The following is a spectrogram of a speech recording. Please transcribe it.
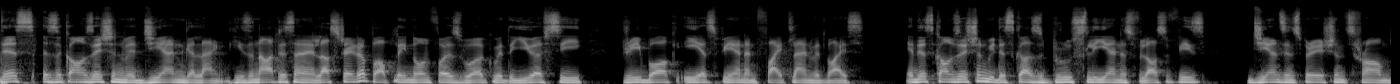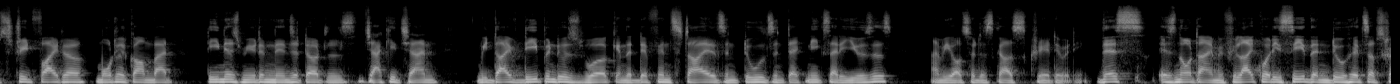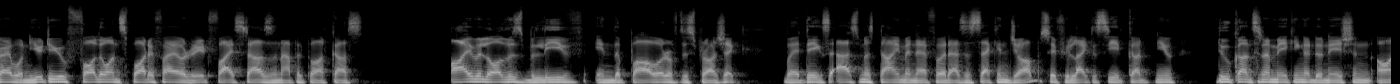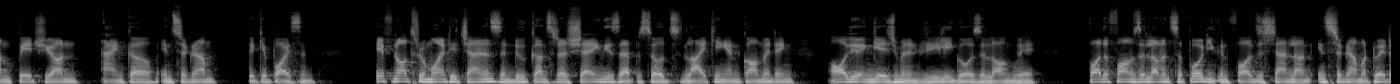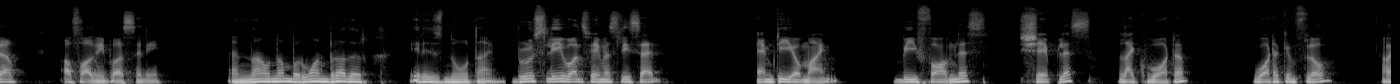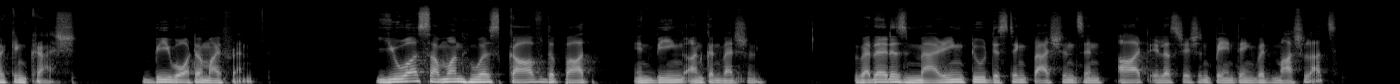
This is a conversation with Gian Galang. He's an artist and illustrator, popularly known for his work with the UFC, Reebok, ESPN, and Fightland with Vice. In this conversation, we discuss Bruce Lee and his philosophies, Gian's inspirations from Street Fighter, Mortal Kombat, Teenage Mutant Ninja Turtles, Jackie Chan. We dive deep into his work and the different styles and tools and techniques that he uses and we also discuss creativity. This is no time. If you like what you see, then do hit subscribe on YouTube, follow on Spotify, or rate five stars on Apple Podcasts. I will always believe in the power of this project, but it takes as much time and effort as a second job. So if you like to see it continue, do consider making a donation on Patreon, Anchor, Instagram, pick your poison. If not through monetary channels, then do consider sharing these episodes, liking and commenting. All your engagement really goes a long way. For other forms of love and support, you can follow this channel on Instagram or Twitter, or follow me personally. And now, number one, brother, it is no time. Bruce Lee once famously said, Empty your mind, be formless, shapeless, like water. Water can flow or it can crash. Be water, my friend. You are someone who has carved the path in being unconventional whether it is marrying two distinct passions in art, illustration, painting with martial arts,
